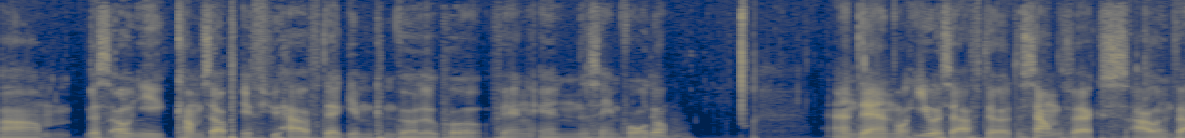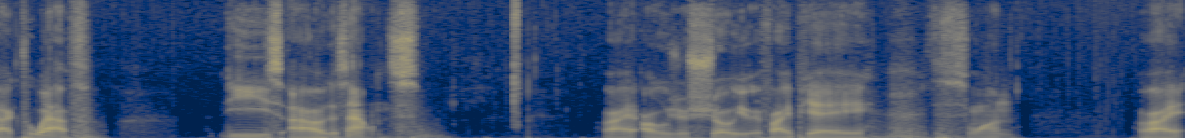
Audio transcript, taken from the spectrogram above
Um, this only comes up if you have the GIM converter thing in the same folder. And then what he was after, the sound effects, are in VAG to WAV. These are the sounds. Right, I will just show you. If I play this one, right?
